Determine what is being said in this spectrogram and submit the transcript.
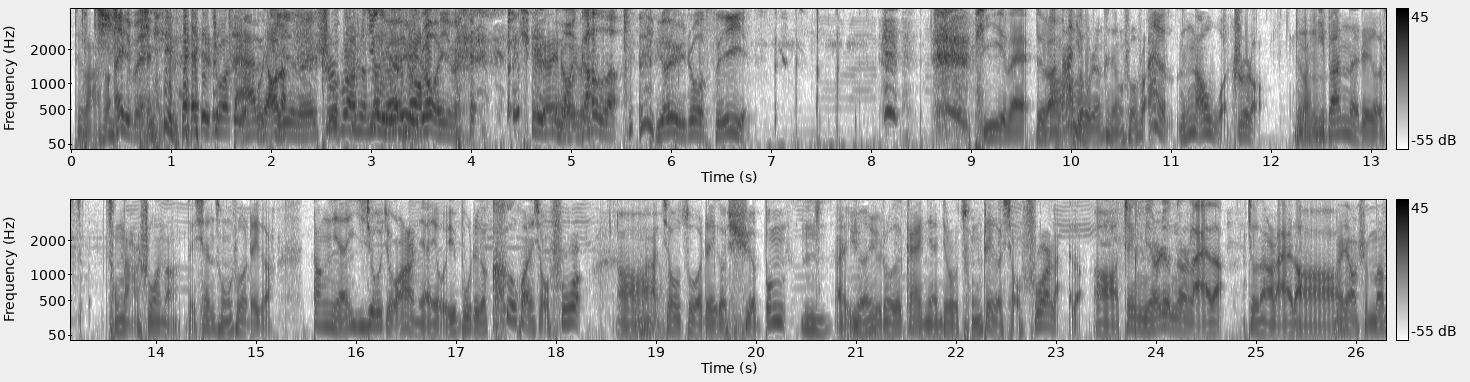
对吧？说提一杯。哎提一杯，说大家聊聊我以为知不知道什么净叫元宇宙元宇宙，以为清元宇宙我干了元宇宙随意，提一杯，对吧？哦？那有人肯定说说，哎，领导我知道，对吧？嗯嗯。一般的这个从哪儿说呢？得先从说这个当年一九九二年有一部这个科幻小说，对吧？哦叫做这个《雪崩》。嗯，哎，元宇宙的概念就是从这个小说来的，哦，这个名儿就那儿来的，就那儿来的。哦。那叫什么？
